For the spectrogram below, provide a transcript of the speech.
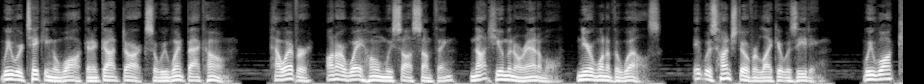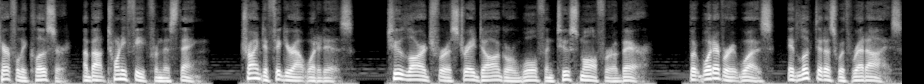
We were taking a walk and it got dark so we went back home. However, on our way home we saw something, not human or animal, near one of the wells. It was hunched over like it was eating. We walked carefully closer, about 20 feet from this thing. Trying to figure out what it is. Too large for a stray dog or wolf and too small for a bear. But whatever it was, it looked at us with red eyes.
